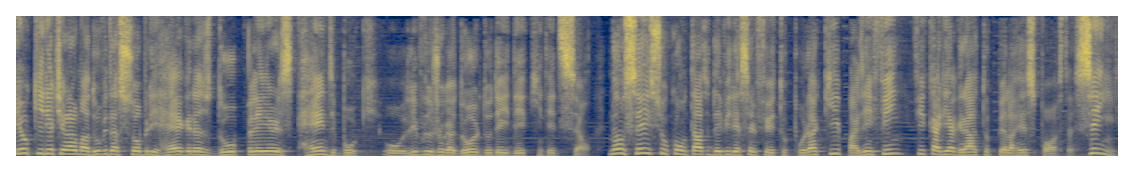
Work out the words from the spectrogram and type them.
eu queria tirar uma dúvida sobre regras do Player's Handbook, o livro do jogador do D&D quinta edição. Não sei se o contato deveria ser feito por aqui, mas enfim, ficaria grato pela resposta. Sim!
